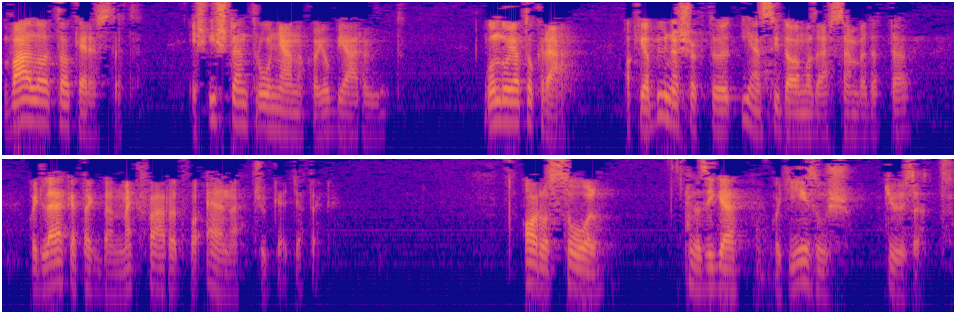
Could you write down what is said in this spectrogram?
vállalta a keresztet, és Isten trónjának a jobbjára ült. Gondoljatok rá, aki a bűnösöktől ilyen szidalmazást szenvedett el, hogy lelketekben megfáradva el ne csüggedjetek. Arról szól az ige, hogy Jézus győzött.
